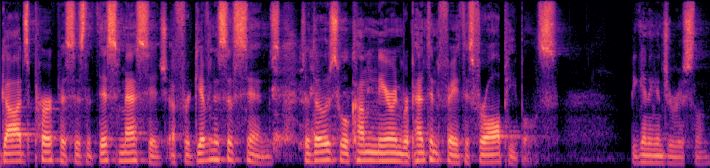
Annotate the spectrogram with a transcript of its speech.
God's purpose is that this message of forgiveness of sins to those who will come near in repentant faith is for all peoples, beginning in Jerusalem.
